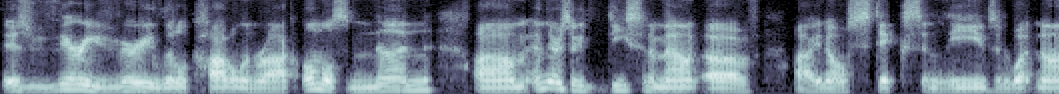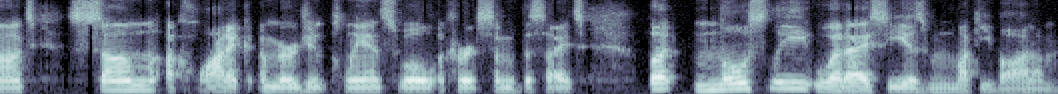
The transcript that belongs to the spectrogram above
There's very, very little cobble and rock, almost none. Um, and there's a decent amount of uh, you know, sticks and leaves and whatnot. Some aquatic emergent plants will occur at some of the sites, but mostly what I see is mucky bottom.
